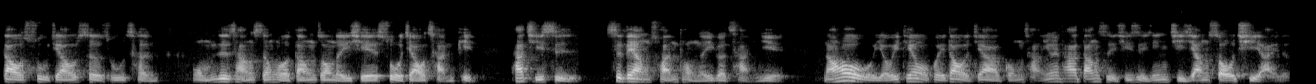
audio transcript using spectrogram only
到塑胶射出成我们日常生活当中的一些塑胶产品，它其实是非常传统的一个产业。然后有一天我回到我家的工厂，因为它当时其实已经即将收起来了。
